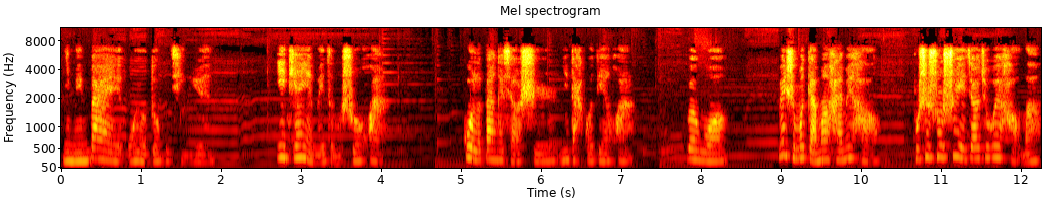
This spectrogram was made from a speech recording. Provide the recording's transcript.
你明白我有多不情愿，一天也没怎么说话。过了半个小时，你打过电话，问我为什么感冒还没好？不是说睡一觉就会好吗？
